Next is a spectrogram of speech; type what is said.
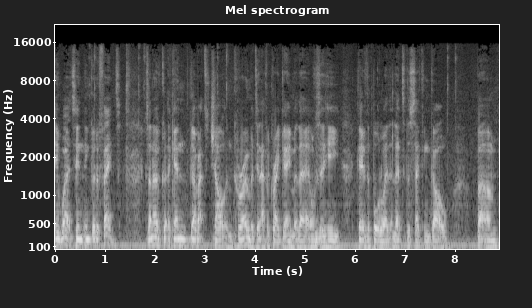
it worked in, in good effect. Because I know, again, go back to Charlton, Koroma didn't have a great game at there. Obviously, he gave the ball away that led to the second goal. But um,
